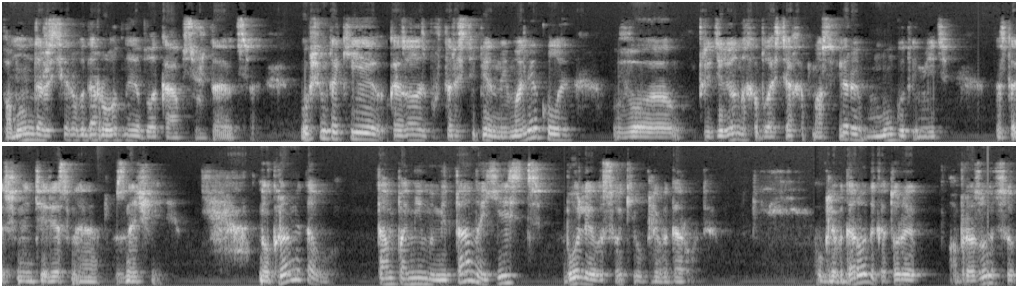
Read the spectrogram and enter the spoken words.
По-моему, даже сероводородные облака обсуждаются. В общем, такие, казалось бы, второстепенные молекулы в определенных областях атмосферы могут иметь достаточно интересное значение. Но кроме того, там помимо метана есть более высокие углеводороды. Углеводороды, которые образуются,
